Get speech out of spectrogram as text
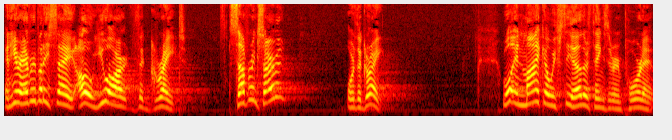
and hear everybody say, "Oh, you are the great suffering servant or the great?" Well, in Micah we see other things that are important.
